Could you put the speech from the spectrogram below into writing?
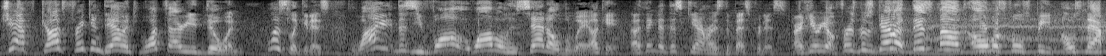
Jeff, god freaking damn it, what are you doing? Let's look at this. Why does he wobble his head all the way? Okay, I think that this camera is the best for this. Alright, here we go. First person camera, This mount almost full speed. Oh snap.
